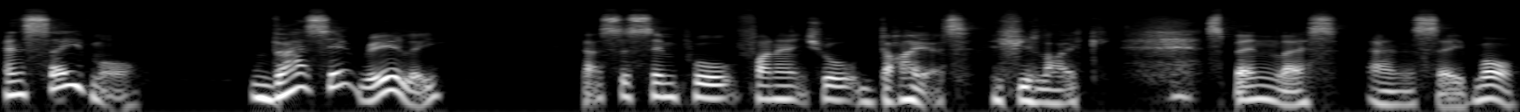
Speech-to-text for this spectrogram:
and save more. That's it, really. That's a simple financial diet, if you like. Spend less and save more.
